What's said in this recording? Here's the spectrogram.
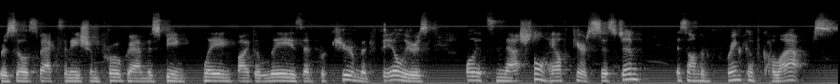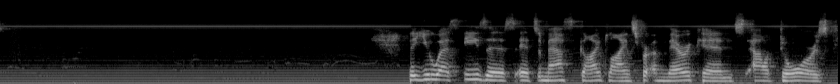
Brazil's vaccination program is being plagued by delays and procurement failures, while its national healthcare system is on the brink of collapse. The U.S. eases its mask guidelines for Americans outdoors.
